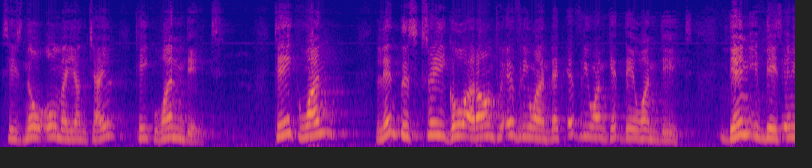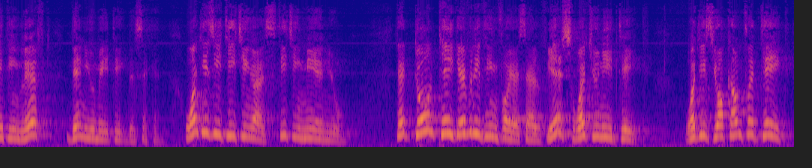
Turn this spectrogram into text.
Says, no, oh my young child, take one date. Take one, let this tray go around to everyone, let everyone get their one date. Then if there's anything left, then you may take the second. What is he teaching us? Teaching me and you. That don't take everything for yourself. Yes, what you need, take. What is your comfort, take.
